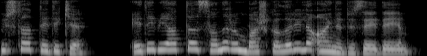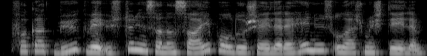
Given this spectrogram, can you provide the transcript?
Üstad dedi ki, edebiyatta sanırım başkalarıyla aynı düzeydeyim. Fakat büyük ve üstün insanın sahip olduğu şeylere henüz ulaşmış değilim.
